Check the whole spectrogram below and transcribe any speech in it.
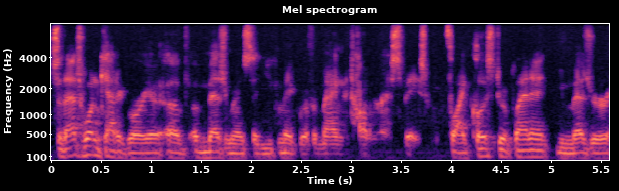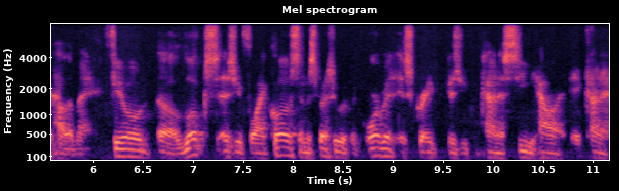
so that's one category of, of, measurements that you can make with a magnetometer in space. You fly close to a planet, you measure how the magnetic field uh, looks as you fly close, and especially with an orbit, it's great because you can kind of see how it, it kind of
